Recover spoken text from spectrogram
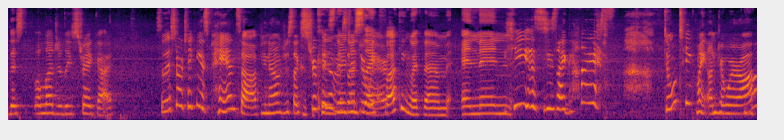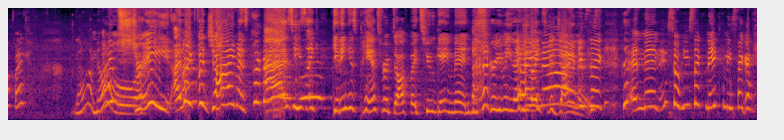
this allegedly straight guy. So they start taking his pants off. You know, just like stripping Because of they're just like fucking with them, and then he is. He's like, "Guys, don't take my underwear off. I, no, no. I'm straight. I like vaginas. As he's like getting his pants ripped off by two gay men, he's screaming that he I likes know, vaginas. And he's like, and then so he's like naked. And he's like, I can't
